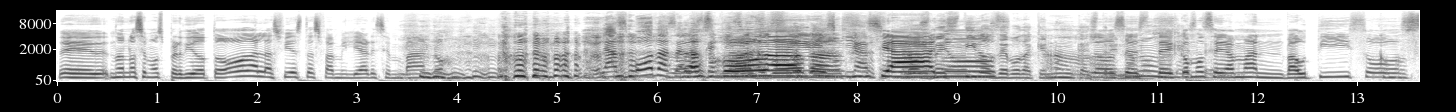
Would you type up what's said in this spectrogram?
Eh, no nos hemos perdido todas las fiestas familiares en vano. las bodas, las, bodas, los 15 años, los vestidos de boda que nunca los, este, ¿cómo se llaman? Bautizos.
